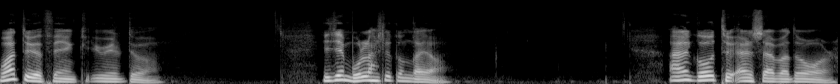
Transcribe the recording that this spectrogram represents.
What do you think you will do? 이제 뭘 하실 건가요? I'll go to El Salvador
